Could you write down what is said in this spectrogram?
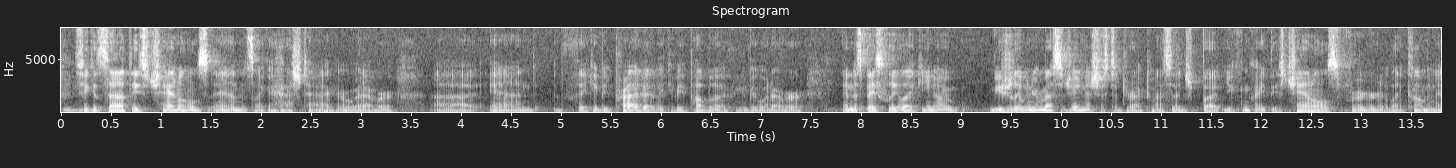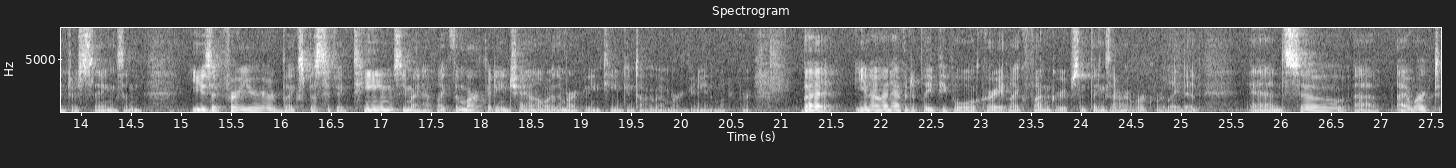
So Mm-hmm. you could set up these channels and it's like a hashtag or whatever. Uh, and they could be private, they could be public, they could be whatever. And it's basically like, you know, usually when you're messaging, it's just a direct message, but you can create these channels for like common interest things and use it for your like specific teams. You might have like the marketing channel where the marketing team can talk about marketing and whatever. But you know, inevitably people will create like fun groups and things that aren't work related. And so uh, I worked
